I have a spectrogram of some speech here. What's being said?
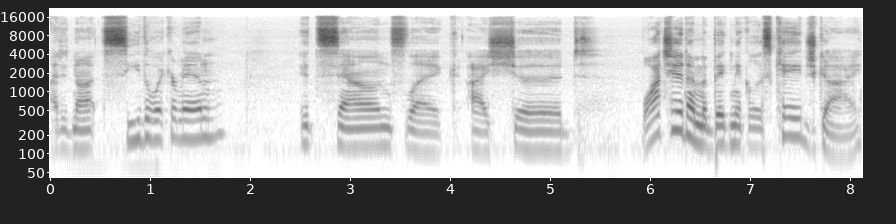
I did not see The Wicker Man it sounds like I should watch it. I'm a big Nicolas Cage guy.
